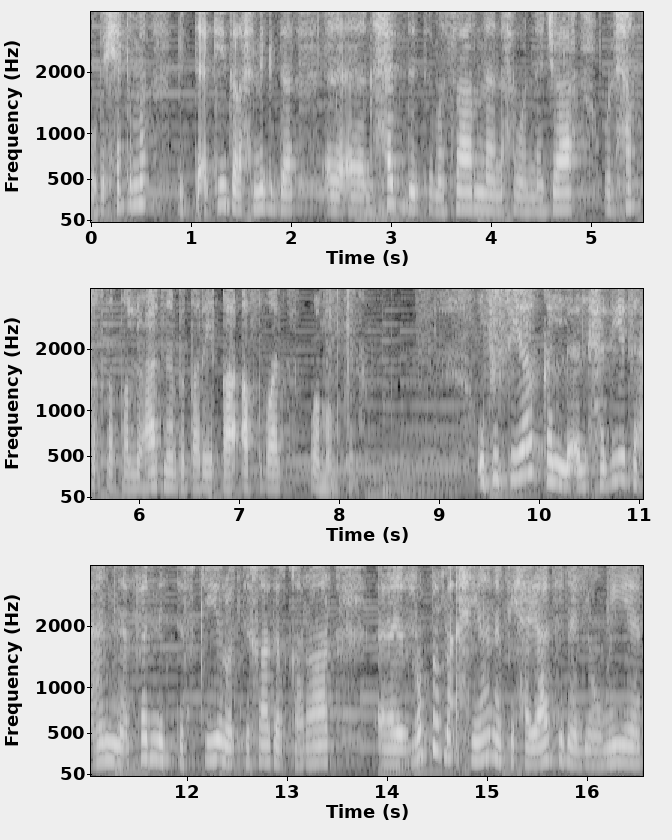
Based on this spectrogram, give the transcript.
وبحكمة بالتأكيد راح نقدر آه، آه، نحدد مسارنا نحو النجاح ونحقق تطلعاتنا بطريقة أفضل وممكنة. وفي سياق الحديث عن فن التفكير واتخاذ القرار آه، ربما أحيانا في حياتنا اليومية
